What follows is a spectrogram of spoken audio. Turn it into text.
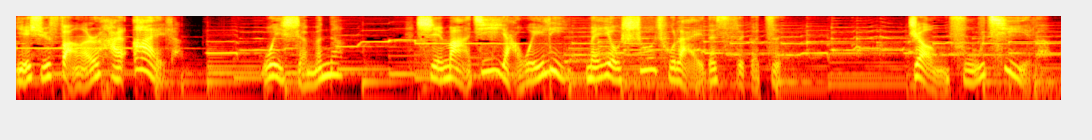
也许反而还爱了。为什么呢？是马基雅维利没有说出来的四个字：整服气了。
